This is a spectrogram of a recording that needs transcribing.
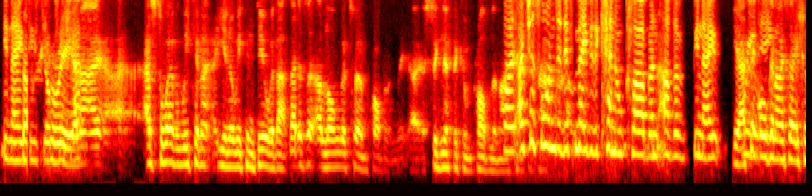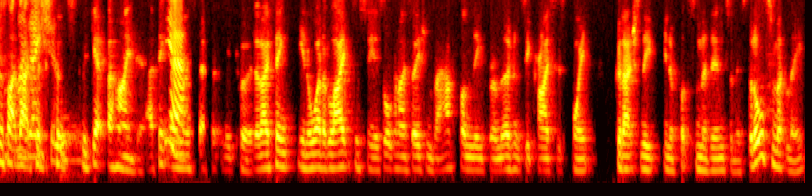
you know these dogs and cats. And I, I, as to whether we can, uh, you know, we can deal with that, that is a, longer term problem, a significant problem. I, I just wondered if maybe the Kennel Club and other, you know, yeah, I think organisations like that could, could, could, get behind it. I think yeah. they most definitely could, and I think you know what I'd like to see is organisations that have funding for emergency crisis point could actually, you know, put some of it into this. But ultimately,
